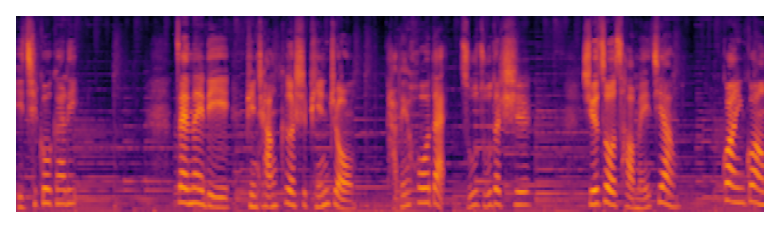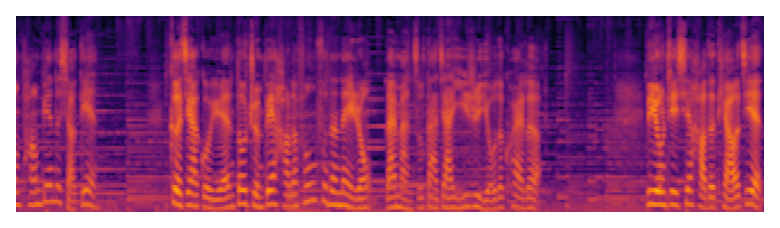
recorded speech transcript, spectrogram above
一七锅咖喱。在那里品尝各式品种，塔贝喝带足足的吃，学做草莓酱，逛一逛旁边的小店。各家果园都准备好了丰富的内容，来满足大家一日游的快乐。利用这些好的条件，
